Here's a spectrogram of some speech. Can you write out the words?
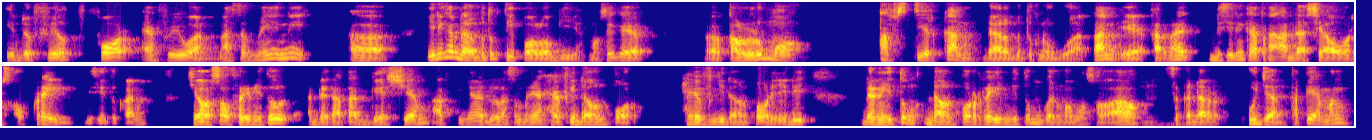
in the field for everyone. Nah sebenarnya ini, uh, ini kan dalam bentuk tipologi ya, maksudnya kayak, uh, kalau lu mau tafsirkan dalam bentuk nubuatan ya karena di sini katakan ada showers of rain di situ kan. Showers of rain itu ada kata geshem artinya adalah sebenarnya heavy downpour. Heavy downpour. Jadi dan itu downpour rain itu bukan ngomong soal hmm. sekedar hujan tapi emang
